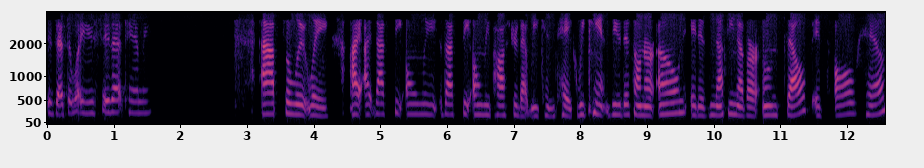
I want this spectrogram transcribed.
Is that the way you see that, Tammi? Absolutely. I, I that's the only that's the only posture that we can take. We can't do this on our own. It is nothing of our own self. It's all Him.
